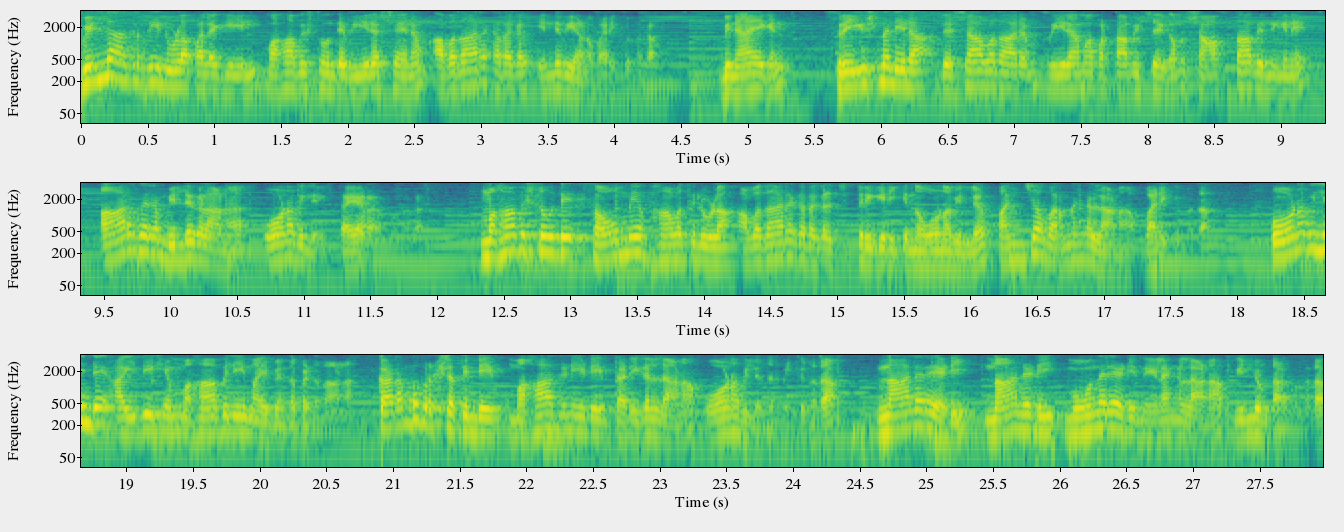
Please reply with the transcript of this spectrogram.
വില്ലാകൃതിയിലുള്ള പലകയിൽ മഹാവിഷ്ണുവിന്റെ വീരശേനം അവതാര കഥകൾ എന്നിവയാണ് വരയ്ക്കുന്നത്. വിനായകൻ ശ്രീകൃഷ്ണലീല ദശാവതാരം ശ്രീരാമ പട്ടാഭിഷേകം ശാസ്താവ് എന്നിങ്ങനെ ആറുതരം വില്ലുകളാണ് ഓണവില്ലിൽ തയ്യാറാക്കുന്നത്. മഹാവിഷ്ണുവിന്റെ സൗമ്യഭാവത്തിലുള്ള അവതാര കഥകൾ ചിത്രീകരിക്കുന്ന ഓണവില്ല് പഞ്ചവർണങ്ങളിലാണ് വരയ്ക്കുന്നത്. ഓണവില്ലിന്റെ ഐതിഹ്യം മഹാബലിയുമായി ബന്ധപ്പെട്ടതാണ്. കടമ്പ് വൃക്ഷത്തിന്റെയും മഹാഗണിയുടെയും തടികളിലാണ് ഓണവില്ല് നിർമ്മിക്കുന്നത്. നാലര അടി നാലടി മൂന്നര അടി നീളങ്ങളിലാണ് വില്ലുണ്ടാക്കുന്നത്.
